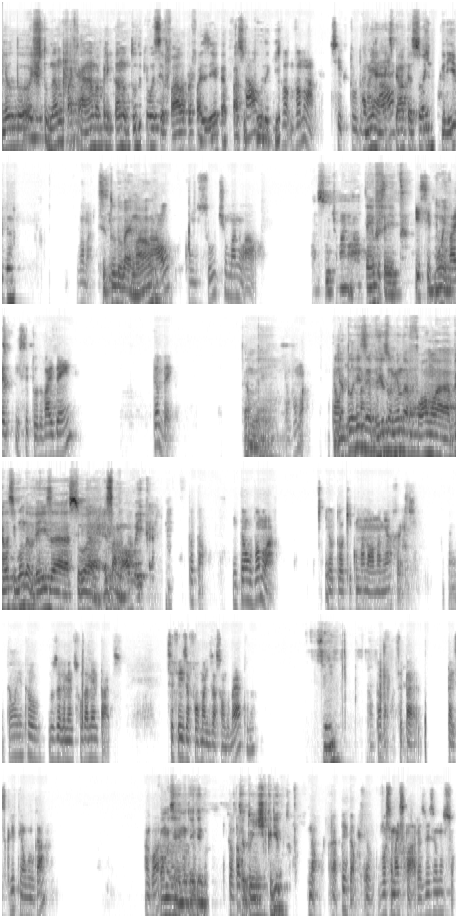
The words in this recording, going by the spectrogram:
E eu tô estudando pra caramba, aplicando tudo que você fala para fazer, cara. Faço Então, tudo aqui. v- Vamos lá. Se tudo A minha mal, exp é uma pessoa incrível. vamos lá. Se tudo vai mal, consulte o manual. consulte o manual. Tenho feito. E se tudo vai, e se tudo vai bem, também. Também. Então vamos lá. Então, Já estou resumindo a fórmula pela segunda vez, a sua, essa nova aí, cara. Total. Então vamos lá. Eu estou aqui com o manual na minha frente. Então eu entro nos elementos fundamentais. Você fez a formalização do método? Sim. Então tá bom. Você está tá escrito em algum lugar? Agora? Como assim? Não tô entendendo. Então tá eu bom. estou inscrito? Não, ah, perdão, eu vou ser mais claro, às vezes eu não sou.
